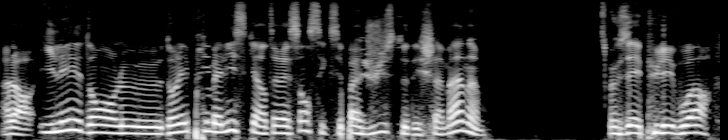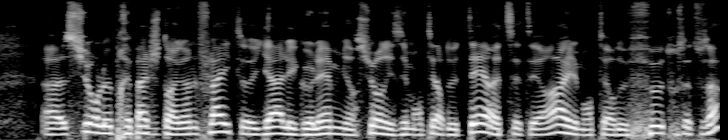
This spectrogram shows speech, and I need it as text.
Alors il est dans, le, dans les primalistes, ce qui est intéressant c'est que c'est pas juste des chamans, vous avez pu les voir sur le pré-patch Dragonflight, il y a les golems bien sûr, les élémentaires de terre, etc. Élémentaires de feu, tout ça, tout ça.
